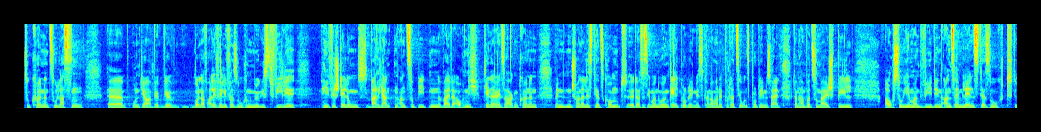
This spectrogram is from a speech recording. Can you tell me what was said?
zu können, zu lassen. Äh, und ja, wir, wir wollen auf alle Fälle versuchen, möglichst viele Hilfestellungsvarianten anzubieten, weil wir auch nicht generell sagen können, wenn ein Journalist jetzt kommt, äh, dass es immer nur ein Geldproblem ist. Es kann auch ein Reputationsproblem sein. Dann haben wir zum Beispiel auch so jemand wie den Anselm Lenz, der sucht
